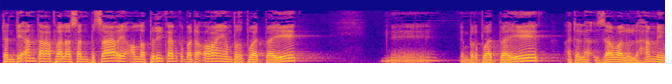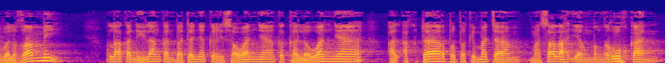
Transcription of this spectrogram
Dan di antara balasan besar yang Allah berikan kepada orang yang berbuat baik, yang berbuat baik adalah zawalul hammi wal ghammi. Allah akan hilangkan badannya kerisauannya, kegalauannya, al-aqdar, berbagai macam masalah yang mengeruhkan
